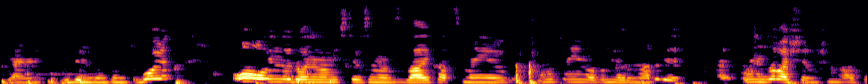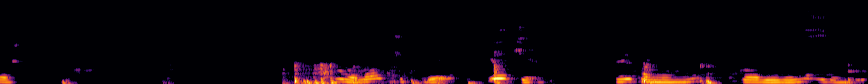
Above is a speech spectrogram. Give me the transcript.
yani videomuzun konusu bu oyun. O oyunları da oynamamı istiyorsanız like atmayı unutmayın ve bunu yorumlarda bir oyunumuza başlayalım şimdi arkadaşlar. Buralar kilitli. Diyor ki büyük annemin kurabiyelerini bulun diyor.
